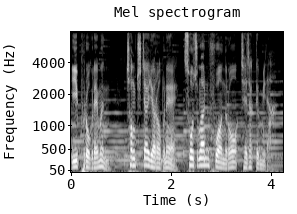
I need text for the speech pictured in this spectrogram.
이 프로그램은 청취자 여러분의 소중한 후원으로 제작됩니다.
